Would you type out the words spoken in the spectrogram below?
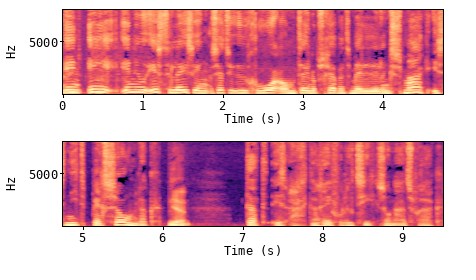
In, in, in uw eerste lezing zet u uw gehoor al meteen op scherp met de mededeling... smaak is niet persoonlijk. Ja. Dat is eigenlijk een revolutie, zo'n uitspraak.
